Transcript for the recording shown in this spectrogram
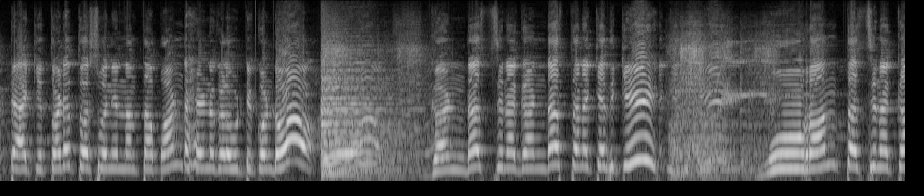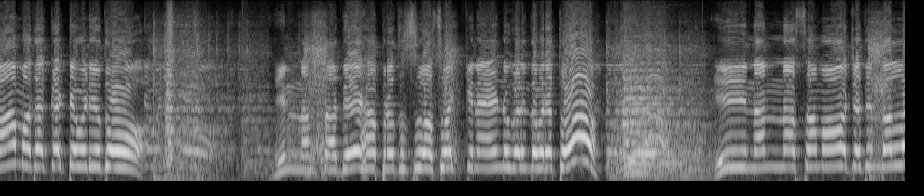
ಬಟ್ಟೆ ಹಾಕಿ ತೊಡೆ ತೋರಿಸುವ ನಿನ್ನಂತ ಬಂಡ ಹೆಣ್ಣುಗಳು ಹುಟ್ಟಿಕೊಂಡು ಗಂಡಸ್ಸಿನ ಗಂಡಸ್ತನ ಕೆದಕಿ ಮೂರಂತಸ್ಸಿನ ಕಾಮದ ಕಟ್ಟೆ ಒಡೆಯುವುದು ನಿನ್ನಂತ ದೇಹ ಪ್ರದರ್ಶಿಸುವ ಸೊಕ್ಕಿನ ಹೆಣ್ಣುಗಳಿಂದ ಬರೆತು ಈ ನನ್ನ ಸಮಾಜದಿಂದಲ್ಲ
